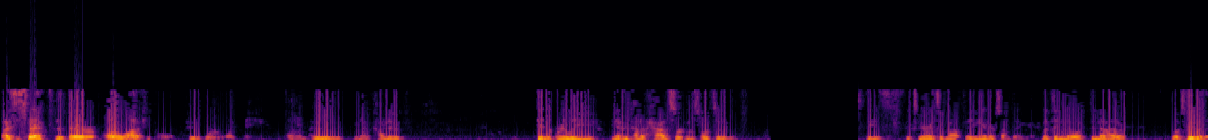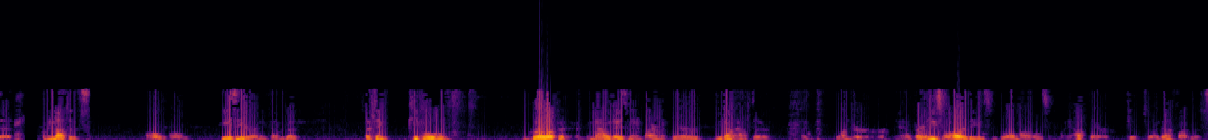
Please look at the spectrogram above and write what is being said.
I suspect that there are a lot of people who were like me, um, who you know kind of didn't really, you know, who kind of had certain sorts of these experiences of not fitting in or something, but didn't know didn't know how to what to do with it. I mean, not that it's all, all easy or anything, but I think people grow up nowadays in an environment where you don't have to like, wonder, or, you know, at least are these role models out there to, to identify with.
